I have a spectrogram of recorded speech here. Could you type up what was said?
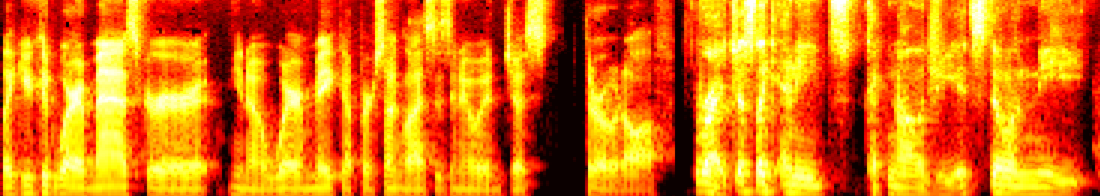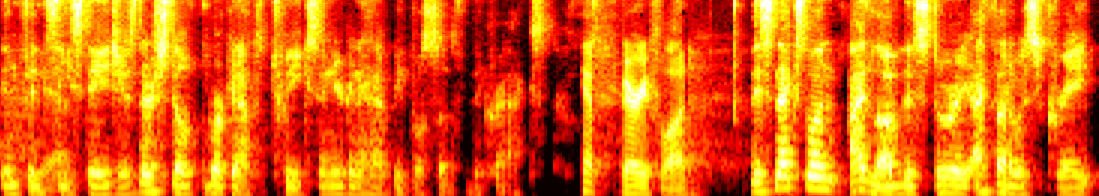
Like you could wear a mask or you know wear makeup or sunglasses, and it would just throw it off. Right, just like any technology, it's still in the infancy Yeah. stages. They're still working out the tweaks, and you're going to have people slip through the cracks. Yep, very flawed. This next one, I love this story. I thought it was great.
